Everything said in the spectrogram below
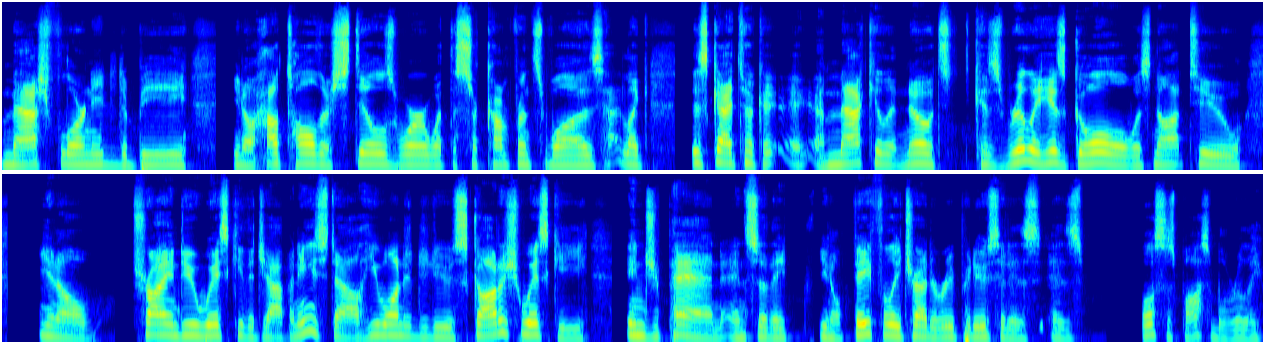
mash floor needed to be, you know, how tall their stills were, what the circumference was. Like this guy took a, a immaculate notes because really his goal was not to, you know, try and do whiskey the Japanese style. He wanted to do Scottish whiskey in Japan, and so they, you know, faithfully tried to reproduce it as as close as possible, really.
